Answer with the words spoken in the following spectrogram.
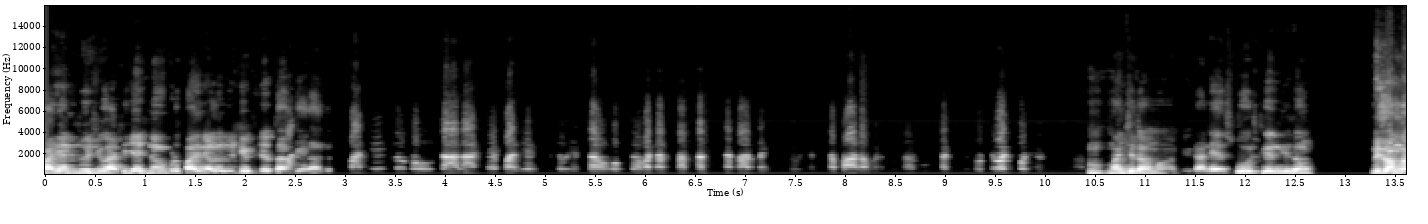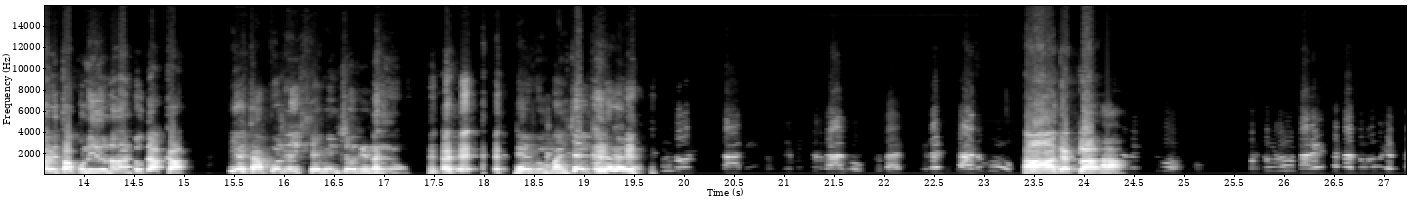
పదిహేను చూసి అతి చేసినాం ఇప్పుడు పది నెలలు చూసి ఇటు చేస్తాం పదేళ్ళు ఉండాలంటే పదేళ్ళు ఎంత ఒప్పుకోవటారు సన్న చిన్నకారు రైతులు ఎంత బాధపడుతున్నారు మంచిదమ్మా మీరు అనేది పూర్తిగా నిజం. నిజం గారి తప్పు నీది ఉన్నది అంటుంది అక్క. ఇక తప్పు ఉంటే క్షమించుర్రి నన్ను. నేను మంచి అనుకున్నా కదా. గట్లా. ఆ, ఇప్పుడు చూడు నరేష్ అన్న చూడు ఎంత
